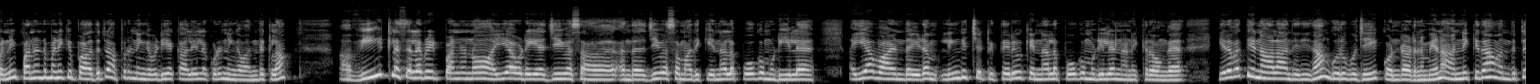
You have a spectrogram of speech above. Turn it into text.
பண்ணி பன்னெண்டு மணிக்கு பார்த்துட்டு அப்புறம் நீங்கள் விடிய காலையில் கூட நீங்கள் வந்துக்கலாம். வீட்டில் செலிப்ரேட் பண்ணணும். ஐயாவுடைய ஜீவ ச அந்த ஜீவசமாதிக்கு என்னால் போக முடியல. ஐயா வாழ்ந்த இடம் லிங்கச்செட்டி தெருவுக்கு என்னால் போக முடியலன்னு நினைக்கிறவங்க இருபத்தி நாலாம் தேதி தான் குரு பூஜையை கொண்டாடணும். ஏன்னா அன்றைக்கி தான் வந்துட்டு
